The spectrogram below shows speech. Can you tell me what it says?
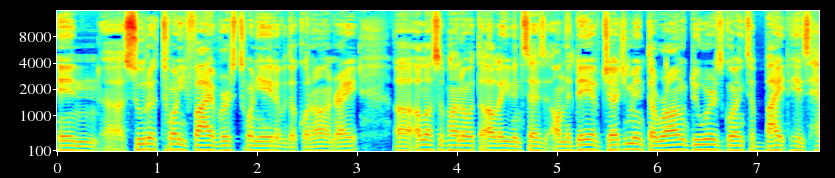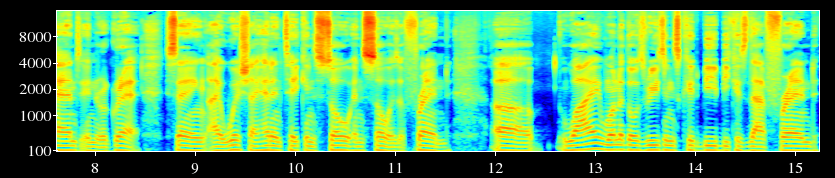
in uh, Surah 25, verse 28 of the Quran, right? Uh, Allah subhanahu wa ta'ala even says, On the day of judgment, the wrongdoer is going to bite his hands in regret, saying, I wish I hadn't taken so and so as a friend. Uh, why? One of those reasons could be because that friend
